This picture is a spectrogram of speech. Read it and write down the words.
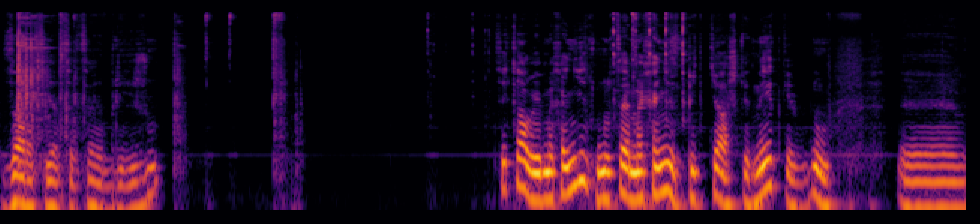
Зараз я все це обріжу. Цікавий механізм, ну це механізм підтяжки нитки. Ну, е,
